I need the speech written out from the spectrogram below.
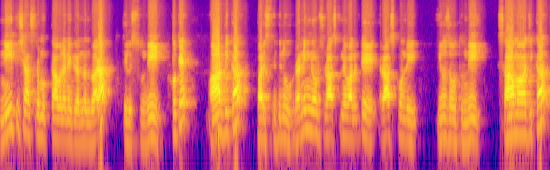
నీతి శాస్త్ర ముక్తావళి అనే గ్రంథం ద్వారా తెలుస్తుంది. ఓకే? ఆర్థిక పరిస్థితులు. రన్నింగ్ నోట్స్ రాసుకునే వాళ్ళుంటే రాసుకోండి. యూజ్ అవుతుంది. సామాజిక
